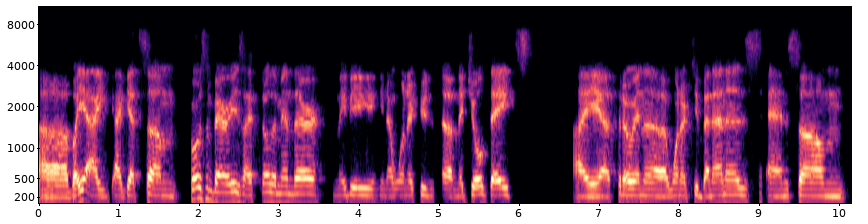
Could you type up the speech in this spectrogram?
Uh, but yeah, I, I, get some frozen berries. I throw them in there. Maybe you know one or two uh, medjool dates. I throw in one or two bananas and some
